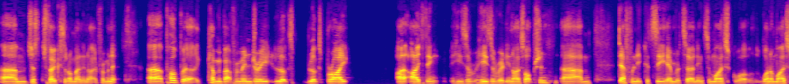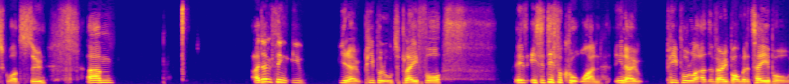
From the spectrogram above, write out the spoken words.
Um, just focusing on Man United for a minute. Uh, Pogba coming back from injury looks looks bright. I, I think he's a he's a really nice option. Um, definitely could see him returning to my squad, one of my squads soon. Um, I don't think you you know people all to play for. It's, it's a difficult one. You know, people at the very bottom of the table,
